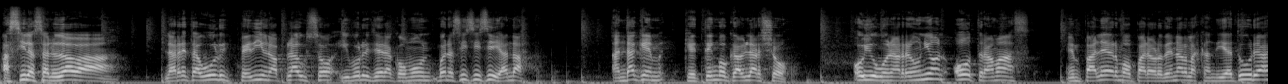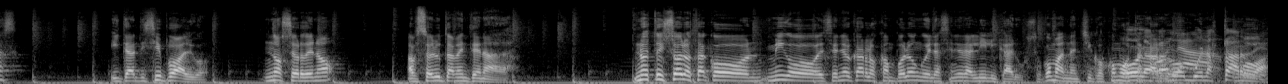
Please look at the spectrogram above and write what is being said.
Así la saludaba la reta Burrich pedía un aplauso y Burrich era común. Bueno, sí, sí, sí, anda. Anda que, que tengo que hablar yo. Hoy hubo una reunión, otra más, en Palermo para ordenar las candidaturas. Y te anticipo algo. No se ordenó absolutamente nada. No estoy solo, está conmigo el señor Carlos Campolongo y la señora Lili Caruso. ¿Cómo andan, chicos? ¿Cómo Hola, está, Ramón, buenas tardes. ¿Cómo va?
